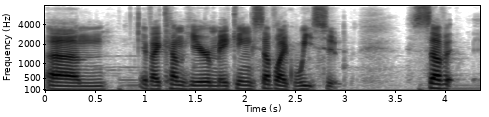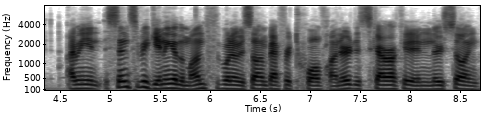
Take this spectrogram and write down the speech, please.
Um, if I come here making stuff like wheat soup, stuff I mean, since the beginning of the month when it was selling back for 1200 it's skyrocketed and they're selling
